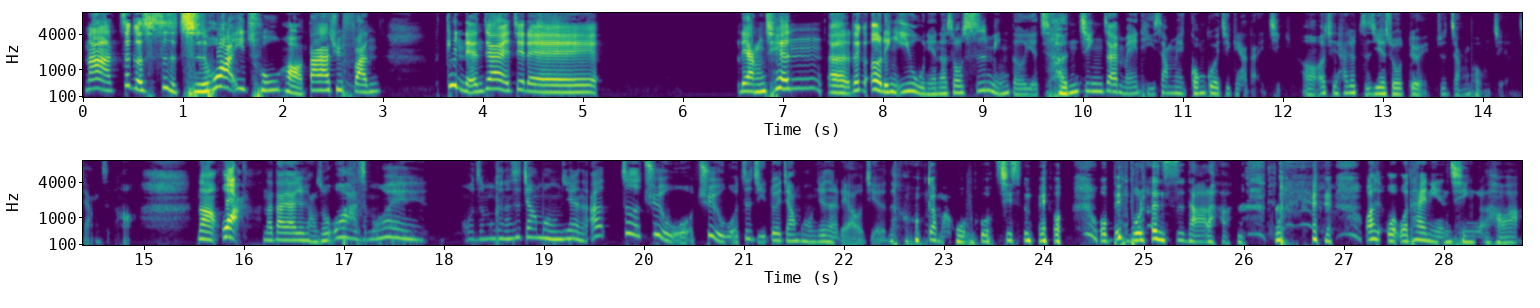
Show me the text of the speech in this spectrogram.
那这个是此话一出哈，大家去翻，近年在这个两千呃那个二零一五年的时候，施明德也曾经在媒体上面公过这件代志哦，而且他就直接说，对，就是江鹏健这样子哈，那哇，那大家就想说，哇，怎么会？我怎么可能是江鹏健呢？啊，这个据我据我自己对江鹏健的了解的，我干嘛？我我其实没有，我并不认识他啦。对，我我我太年轻了，好吧？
